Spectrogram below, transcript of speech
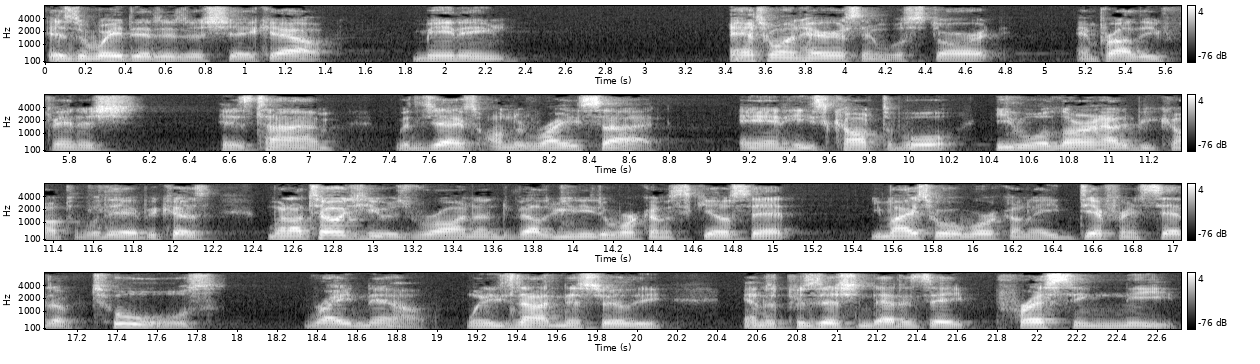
is the way that it'll shake out. Meaning, Antoine Harrison will start and probably finish his time with Jax on the right side, and he's comfortable. He will learn how to be comfortable there because when I told you he was raw and undeveloped, you need to work on a skill set you might as well work on a different set of tools right now when he's not necessarily in a position that is a pressing need.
